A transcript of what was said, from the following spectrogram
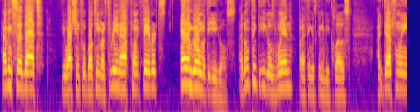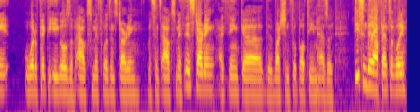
Having said that, the Washington football team are three and a half point favorites. And I'm going with the Eagles. I don't think the Eagles win, but I think it's going to be close. I definitely would have picked the Eagles if Alex Smith wasn't starting. But since Alex Smith is starting, I think uh, the Washington football team has a decent day offensively.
